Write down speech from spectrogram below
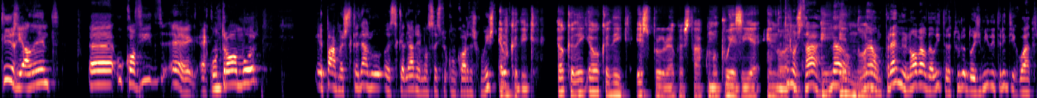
que realmente Uh, o Covid é, é contra o amor. Epá, mas se calhar, se calhar, eu não sei se tu concordas com isto. É o que eu digo. É o que eu digo, é o que eu digo. Este programa está com uma poesia enorme. Tu não está? É não, enorme. não. Prémio Nobel da Literatura 2034.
